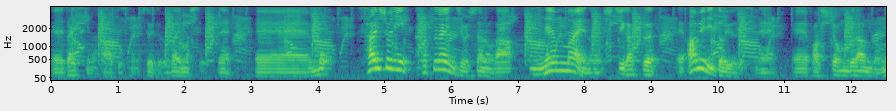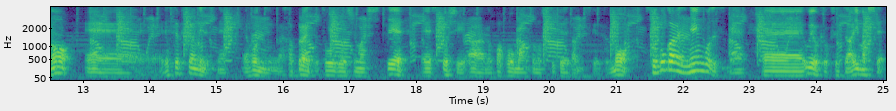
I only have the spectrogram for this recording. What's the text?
えー、大好きなアーティストの一人でございましてですね、えー、もう、最初に初来日をしたのが2年前の7月、えー、アメリというですね、え、ファッションブランドの、え、レセプションにですね、本人がサプライズで登場しまして、え、少しあのパフォーマンスもしてくれたんですけれども、そこから2年後ですね、えー、紆余曲折ありまして、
